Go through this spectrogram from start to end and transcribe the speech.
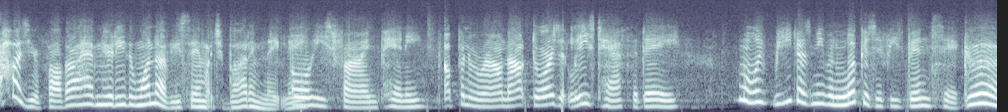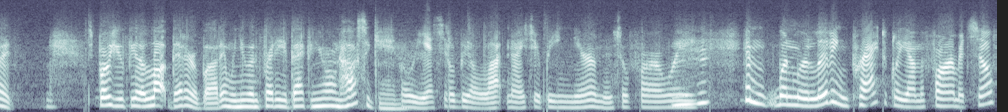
how's your father? I haven't heard either one of you say much about him lately. Oh, he's fine, Penny. Up and around, outdoors at least half the day. Well, he- he doesn't even look as if he's been sick. Good. Suppose you'll feel a lot better about him when you and Freddie are back in your own house again. Oh, yes, it'll be a lot nicer being near him than so far away. Mhm. And when we're living practically on the farm itself,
